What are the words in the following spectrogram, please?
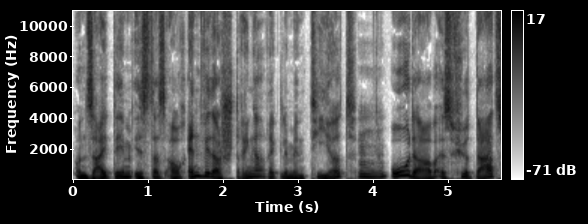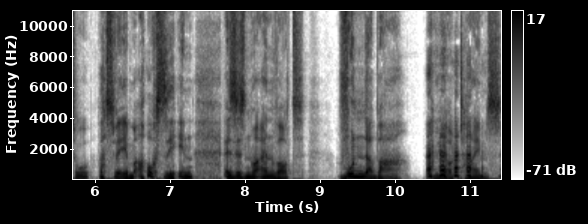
Und seitdem ist das auch entweder strenger reglementiert mhm. oder aber es führt dazu, was wir eben auch sehen, es ist nur ein Wort. Wunderbar. New York Times.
